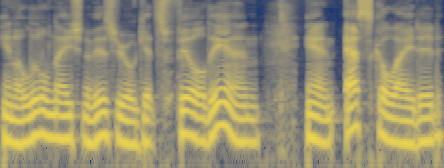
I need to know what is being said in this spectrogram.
in a little nation of Israel gets filled in and escalated.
